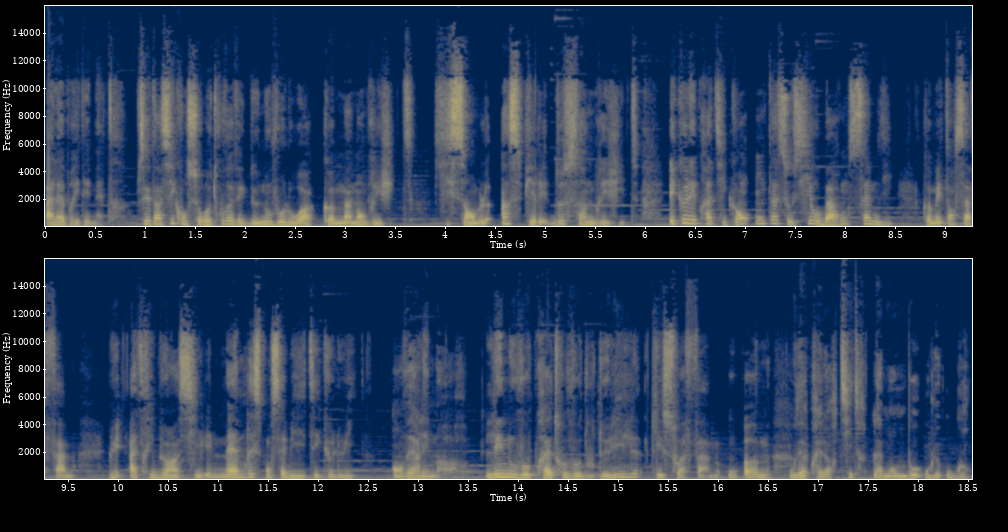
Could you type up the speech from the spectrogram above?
à l'abri des maîtres. C'est ainsi qu'on se retrouve avec de nouveaux lois comme Maman Brigitte, qui semble inspirée de Sainte Brigitte, et que les pratiquants ont associé au baron Samedi comme étant sa femme, lui attribuant ainsi les mêmes responsabilités que lui envers les morts. Les nouveaux prêtres vaudous de l'île, qu'ils soient femmes ou hommes, ou d'après leur titre, la mambo ou le hougan,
